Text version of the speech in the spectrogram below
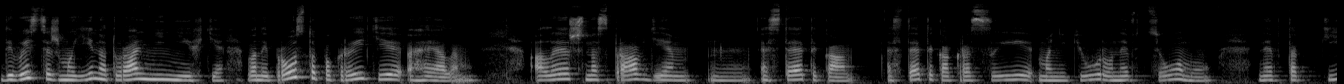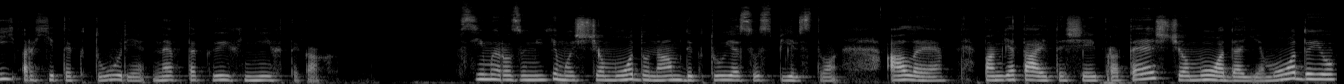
дивись, це ж мої натуральні нігті. Вони просто покриті гелем. Але ж насправді естетика, естетика краси манікюру не в цьому, не в такій архітектурі, не в таких нігтиках. Всі ми розуміємо, що моду нам диктує суспільство. Але пам'ятайте ще й про те, що мода є модою,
